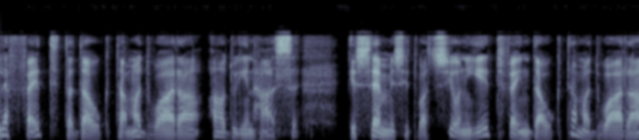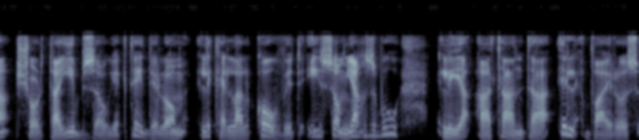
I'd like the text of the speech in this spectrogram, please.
l-effett ta' dawk ta' madwarha għadu jinħass. Issemmi sitwazzjonijiet fejn dawk ta' madwarha xorta jibżgħu jekk tgħidilhom li kellha l-Covid qishom jaħsbu li hija għad għandha l-virus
